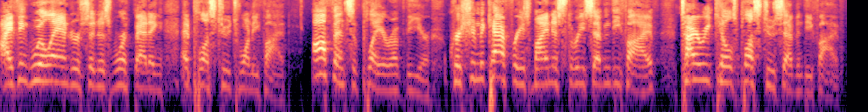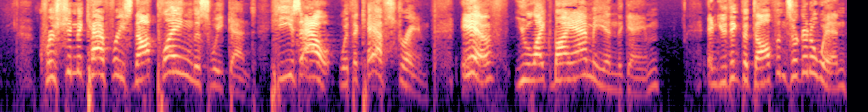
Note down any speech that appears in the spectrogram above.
I think Will Anderson is worth betting at plus 225. Offensive player of the year. Christian McCaffrey's minus 375. Tyreek Hill's plus 275. Christian McCaffrey's not playing this weekend. He's out with a calf strain. If you like Miami in the game, and you think the Dolphins are going to win,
